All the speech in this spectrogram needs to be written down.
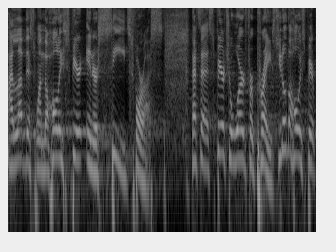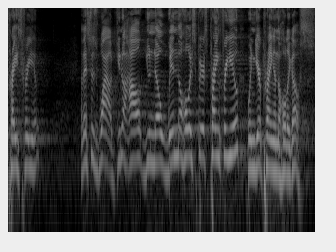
I love this one. The Holy Spirit intercedes for us. That's a spiritual word for prays. You know the Holy Spirit prays for you? And this is wild. You know how you know when the Holy Spirit's praying for you? When you're praying in the Holy Ghost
